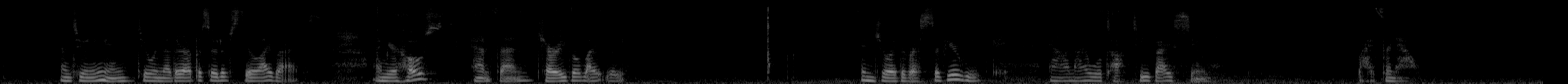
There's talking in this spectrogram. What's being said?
and tuning in to another episode of Still I Rise. I'm your host and friend, Cherry Golightly. Enjoy the rest of your week, and I will talk to you guys soon. Bye for now.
